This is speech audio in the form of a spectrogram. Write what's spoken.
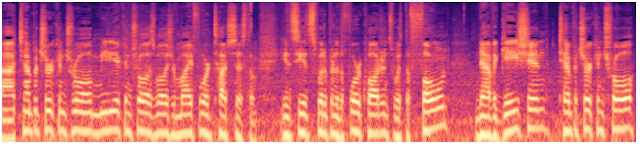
uh, temperature control media control as well as your my ford touch system. You can see it's split up into the four quadrants with the phone navigation temperature control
